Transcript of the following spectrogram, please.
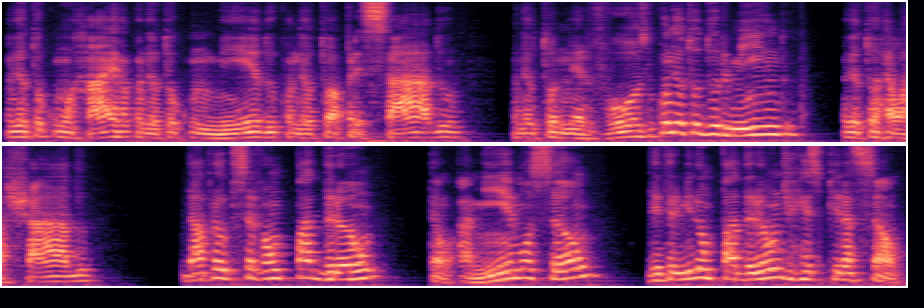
quando eu estou com raiva, quando eu estou com medo, quando eu estou apressado, quando eu estou nervoso, quando eu estou dormindo, quando eu estou relaxado, dá para observar um padrão. Então, a minha emoção determina um padrão de respiração.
